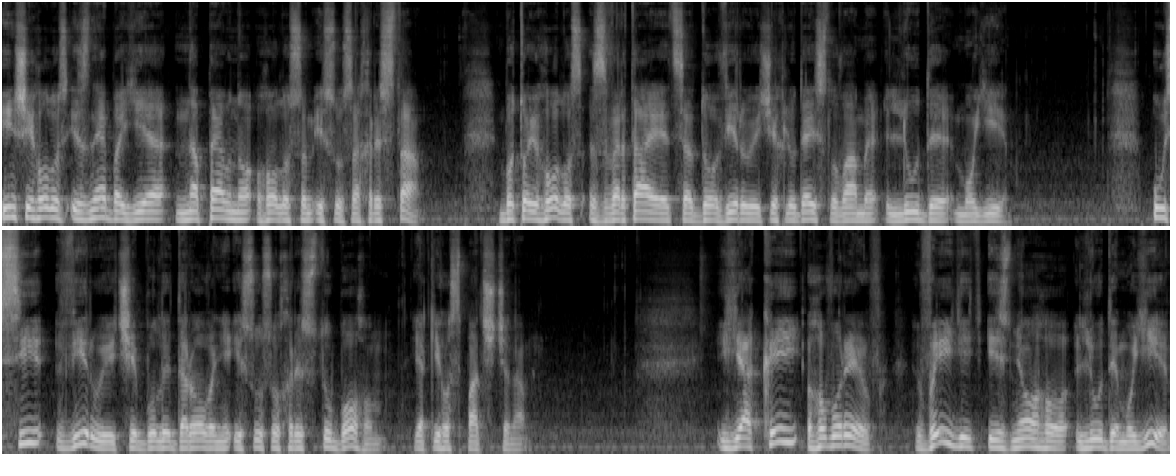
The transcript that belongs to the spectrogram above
Інший голос із неба є напевно голосом Ісуса Христа, бо той голос звертається до віруючих людей словами Люди мої. Усі віруючі були даровані Ісусу Христу Богом, як Його спадщина, який говорив: Вийдіть із нього, люди мої,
